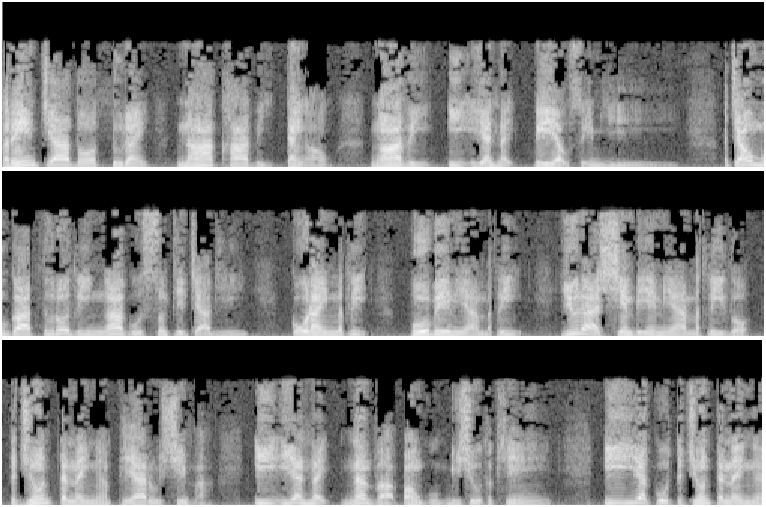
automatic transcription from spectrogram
တရင်ကြားသောသူတိုင်းနားခါသည်တိုင်အောင်ငါသည်ဤအရ၌ဘေးရောက်စေမည်အကြောင်းမူကားသူတို့သည်ငါကိုစွန့်ပစ်ကြပြီကိုယ်တိုင်မသိဘိုးဘေးများမသိယူရရှင်ဘရင်များမသိသောတကြွတနိုင်ငံဖျားတို့ရှိမှ ဤအရ၌နတ်သားပေါင်းကိုမိရှို့သဖြင့်ဤအရက်ကိုတကြွတနိုင်ငံ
